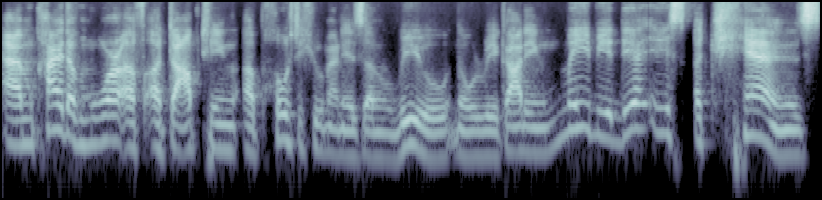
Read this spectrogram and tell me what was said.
I'm kind of more of adopting a post-humanism view you know, regarding maybe there is a chance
